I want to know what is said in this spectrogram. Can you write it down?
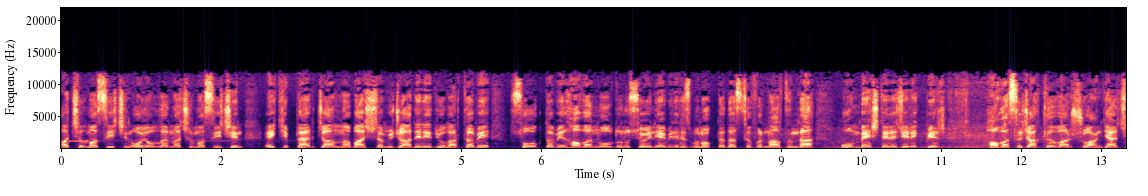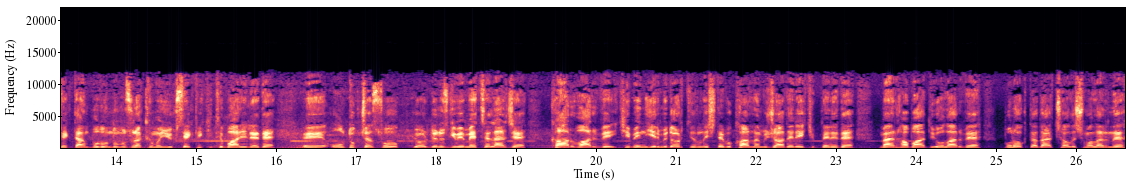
açılması için o yolların açılması için ekipler canla başla mücadele ediyorlar. Tabi soğukta bir havanın olduğunu söyleyebiliriz. Bu noktada sıfırın altında 15 derecelik bir Hava sıcaklığı var şu an gerçekten bulunduğumuz rakımın yükseklik itibariyle de e, oldukça soğuk. Gördüğünüz gibi metrelerce kar var ve 2024 yılında işte bu karla mücadele ekipleri de merhaba diyorlar ve bu noktada çalışmalarını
